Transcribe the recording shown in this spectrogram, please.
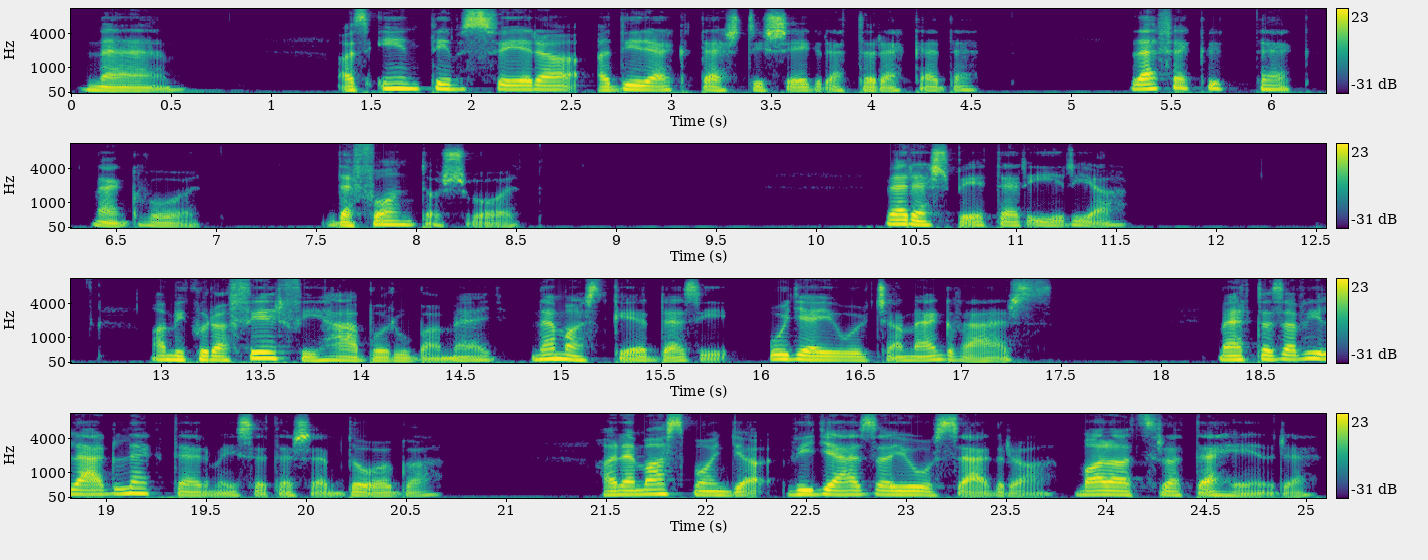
Nem. Az intim szféra a direkt testiségre törekedett. Lefeküdtek, meg volt. De fontos volt. Veres Péter írja. Amikor a férfi háborúba megy, nem azt kérdezi, ugye Julcsa, megvársz? Mert az a világ legtermészetesebb dolga. Hanem azt mondja, vigyázz a jószágra, malacra, tehénre.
